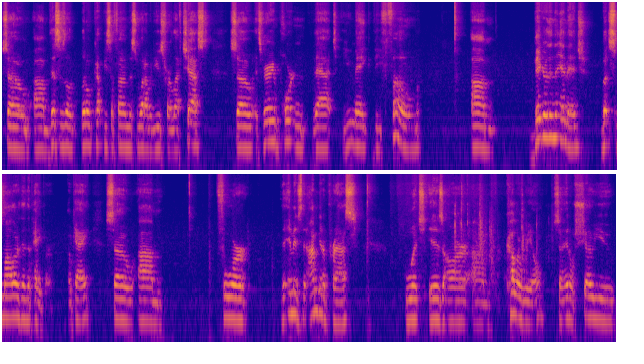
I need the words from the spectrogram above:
So um, this is a little cut piece of foam. This is what I would use for a left chest. So it's very important that you make the foam um, bigger than the image, but smaller than the paper. Okay. So um, for the image that I'm going to press, which is our um, color wheel. So it'll show you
